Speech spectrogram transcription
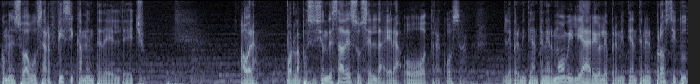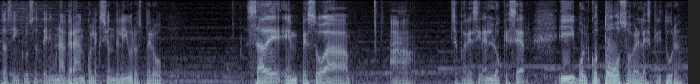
comenzó a abusar físicamente de él, de hecho. Ahora, por la posición de Sade, su celda era otra cosa. Le permitían tener mobiliario, le permitían tener prostitutas e incluso tenía una gran colección de libros, pero Sade empezó a, a se podría decir, enloquecer y volcó todo sobre la escritura.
